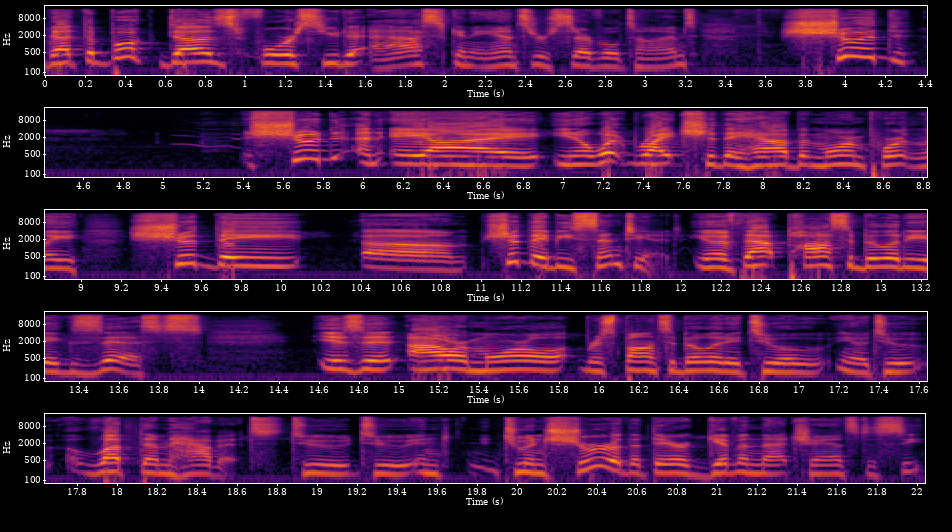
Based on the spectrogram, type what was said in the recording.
that the book does force you to ask and answer several times. Should should an AI, you know, what rights should they have? But more importantly, should they um, should they be sentient? You know, if that possibility exists, is it our moral responsibility to you know to let them have it to to in, to ensure that they are given that chance to see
